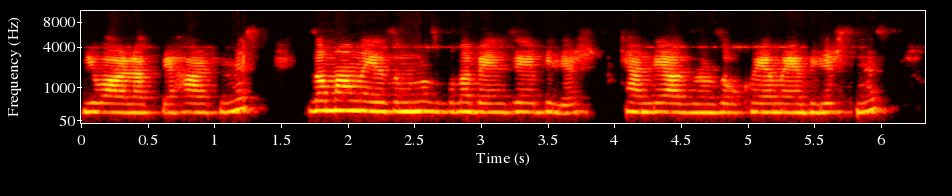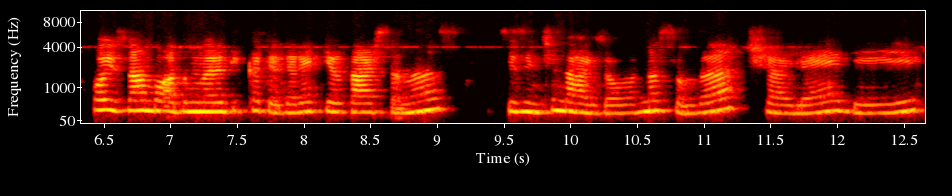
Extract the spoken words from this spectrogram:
Yuvarlak bir harfimiz. Zamanla yazımınız buna benzeyebilir. Kendi yazdığınızı okuyamayabilirsiniz. O yüzden bu adımlara dikkat ederek yazarsanız sizin için daha güzel olur. Nasıldı? Şöyle 1,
